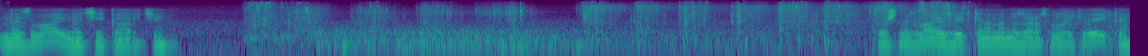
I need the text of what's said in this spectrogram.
не знаю на цій карті. Тож не знаю звідки на мене зараз можуть вийти.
